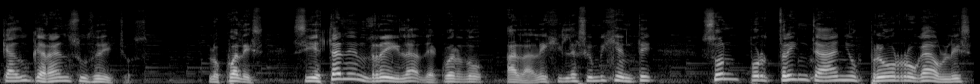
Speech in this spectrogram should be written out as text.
caducarán sus derechos los cuales, si están en regla de acuerdo a la legislación vigente, son por 30 años prorrogables,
